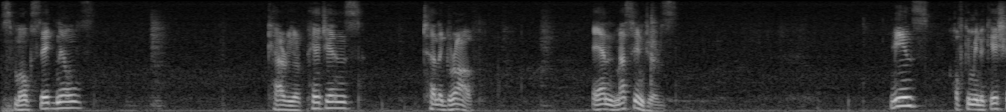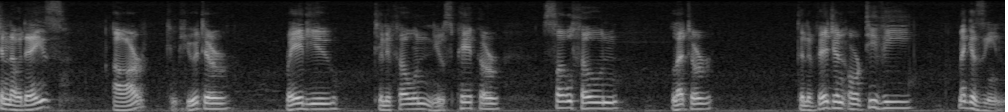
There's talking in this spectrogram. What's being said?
Smoke signals, carrier pigeons, telegraph, and messengers. Means of communication nowadays are computer, radio, telephone, newspaper, cell phone, letter, television or TV, magazine.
